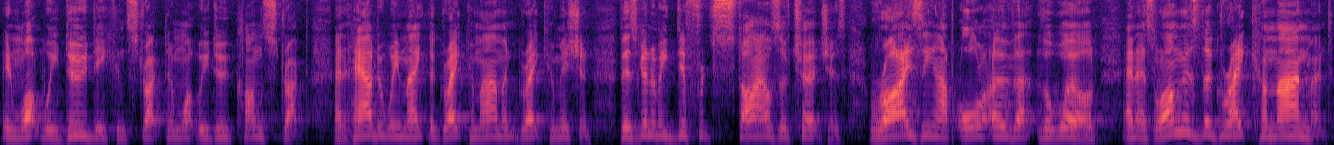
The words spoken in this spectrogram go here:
in what we do deconstruct and what we do construct. And how do we make the Great Commandment, Great Commission? There's going to be different styles of churches rising up all over the world. And as long as the Great Commandment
